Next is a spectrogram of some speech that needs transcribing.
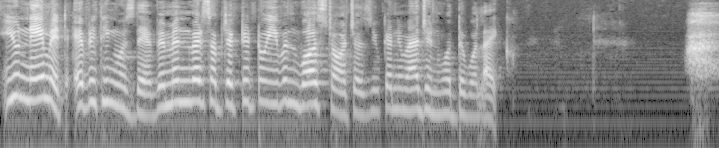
you name it, everything was there. Women were subjected to even worse tortures. You can imagine what they were like.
